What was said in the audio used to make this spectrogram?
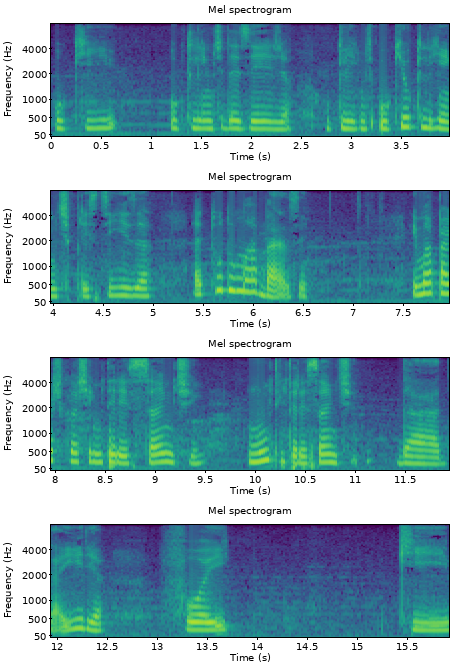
o que o cliente deseja, o, cliente, o que o cliente precisa, é tudo uma base. E uma parte que eu achei interessante, muito interessante, da, da Iria foi que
